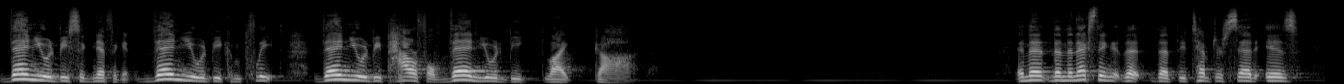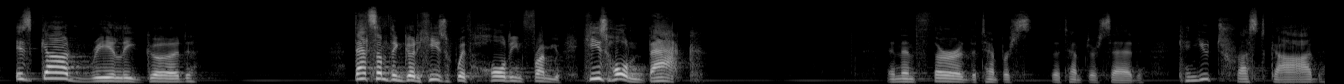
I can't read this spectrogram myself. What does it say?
then you would be significant. Then you would be complete. Then you would be powerful. Then you would be like God. And then, then the next thing that, that the tempter said is, Is God really good? That's something good he's withholding from you. He's holding back. And then, third, the, temper, the tempter said, Can you trust God?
